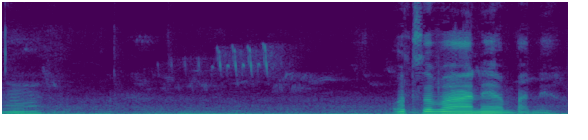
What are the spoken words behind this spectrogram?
อืมวัดสวาเนี่ยบัดเนี่ย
